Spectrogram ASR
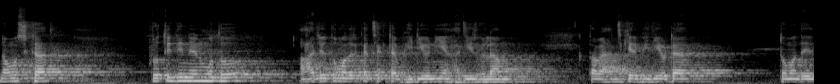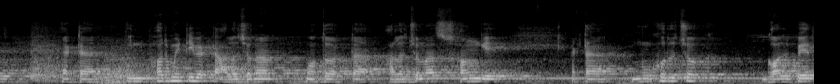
নমস্কার। প্রতিদিনের মতো আজও তোমাদের কাছে একটা ভিডিও নিয়ে হাজির হলাম। তবে আজকের ভিডিওটা তোমাদের একটা ইনফরমেটিভ একটা আলোচনার মতো, একটা আলোচনার সঙ্গে একটা মুখরোচক গল্পের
